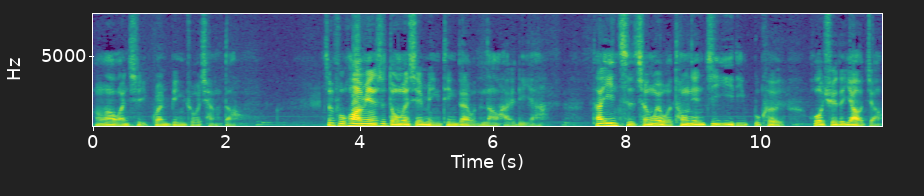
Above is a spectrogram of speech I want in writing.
妈妈玩起官兵捉强盗。这幅画面是多么鲜明，停在我的脑海里啊！它因此成为我童年记忆里不可或缺的要角，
